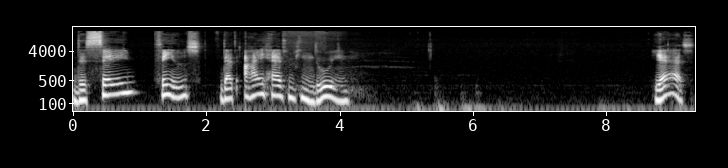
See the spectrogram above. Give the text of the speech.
the same things that I have been doing. Yes,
